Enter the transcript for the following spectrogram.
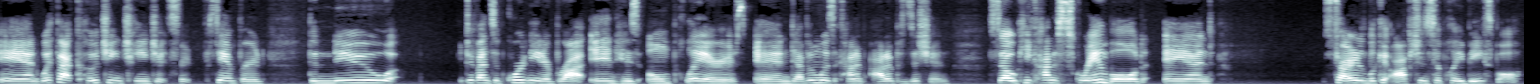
And with that coaching change at Stanford, the new defensive coordinator brought in his own players, and Devin was kind of out of position. So he kind of scrambled and started to look at options to play baseball.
